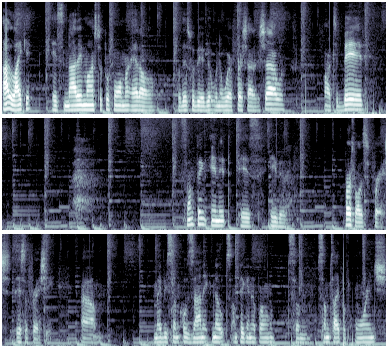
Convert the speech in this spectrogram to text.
I like it. It's not a monster performer at all. So this would be a good one to wear fresh out of the shower or to bed something in it is either first of all it's fresh it's a freshie um, maybe some ozonic notes i'm picking up on some some type of orange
